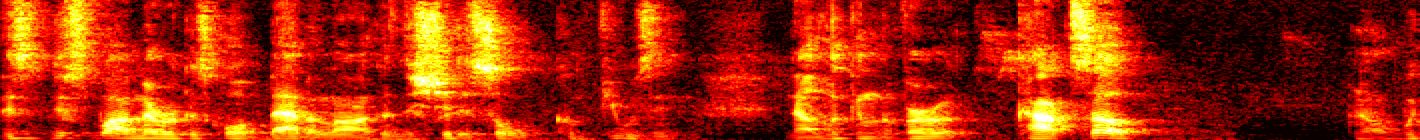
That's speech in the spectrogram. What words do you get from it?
this this is why America's called Babylon because the shit is so confusing. Now looking Laverne Cox up, you know, we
